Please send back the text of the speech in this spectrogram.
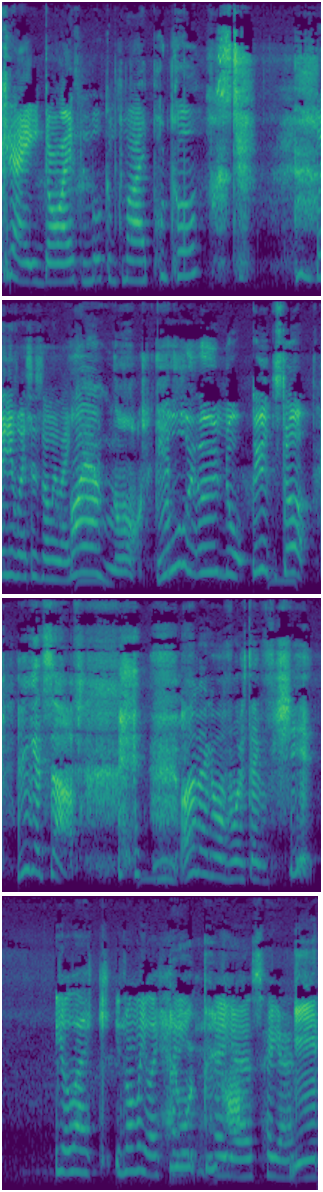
G'day, guys, and welcome to my podcast. when your voice is normally like, I am not. Get, I am not get stopped. you get stopped. I make my voice deep for shit. You're like, normally you're like, hey, You're hey guys, hey guys. Get.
